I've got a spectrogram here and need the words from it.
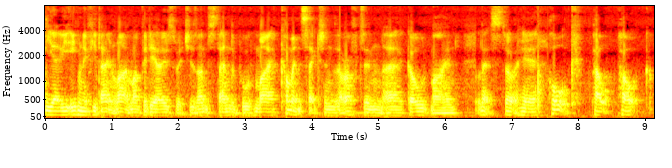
Yeah, even if you don't like my videos, which is understandable, my comment sections are often a gold mine. Let's start here. Pork, Palk, Palk,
